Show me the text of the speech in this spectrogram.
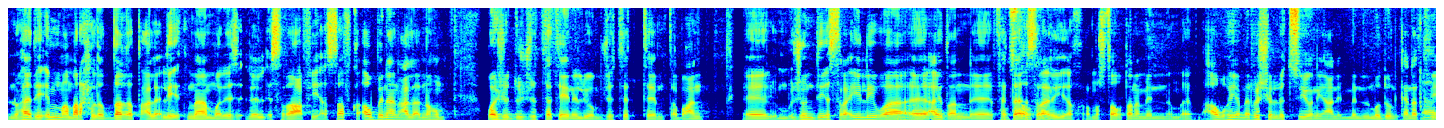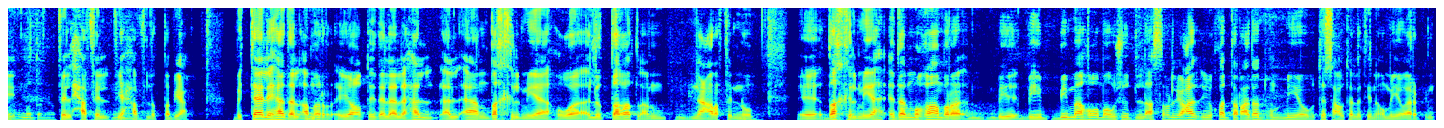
أنه هذه إما مرحلة ضغط على الإتمام والإسراع في الصفقة أو بناء على أنهم وجدوا جثتين اليوم جثة طبعا جندي إسرائيلي وأيضا فتاة إسرائيلية أخرى مستوطنة من أو هي من ريش لوتسيون يعني من المدن كانت في في الحفل في حفل الطبيعة. بالتالي هذا الأمر يعطي دلالة. هل الآن ضخ المياه هو للضغط؟ لأنه بنعرف إنه ضخ المياه. إذا المغامره بما هو موجود للاسرى يقدر عددهم 139 أو 140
